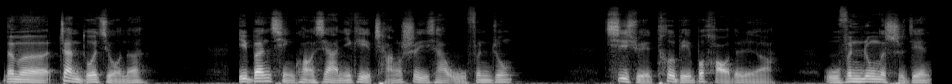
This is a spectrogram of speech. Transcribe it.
那么站多久呢？一般情况下，你可以尝试一下五分钟。气血特别不好的人啊，五分钟的时间，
